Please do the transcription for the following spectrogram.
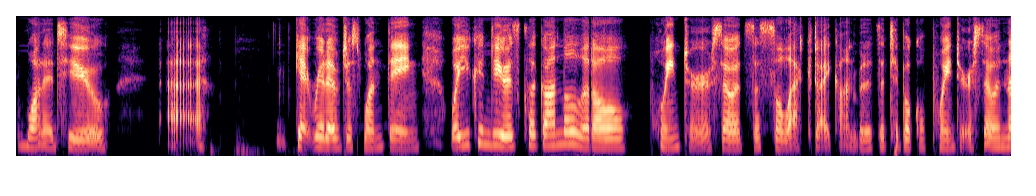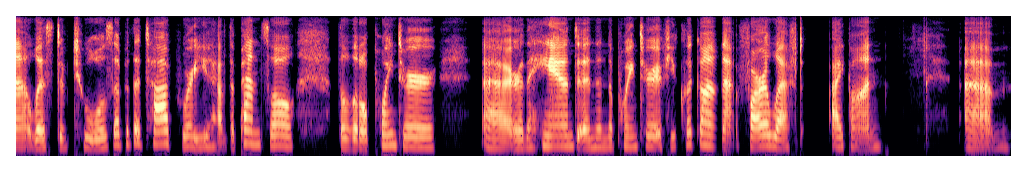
wanted to uh, get rid of just one thing, what you can do is click on the little pointer. So it's a select icon, but it's a typical pointer. So in that list of tools up at the top where you have the pencil, the little pointer, uh, or the hand, and then the pointer, if you click on that far left icon, um,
